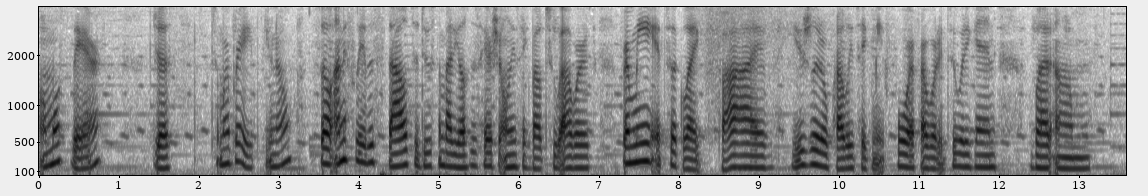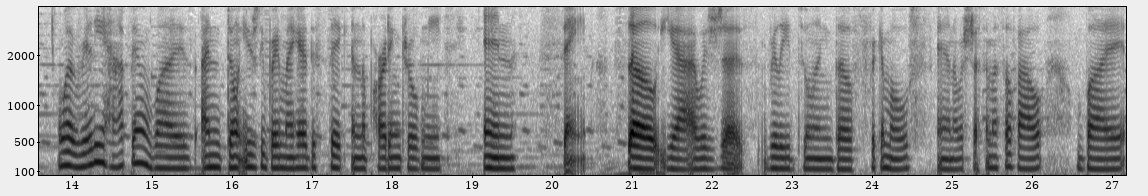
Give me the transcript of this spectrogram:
Almost there. Just two more braids, you know? So honestly, this style to do somebody else's hair should only take about two hours. For me, it took like five. Usually it'll probably take me four if I were to do it again. But um, what really happened was I don't usually braid my hair this thick and the parting drove me insane. So yeah, I was just really doing the freaking most and I was stressing myself out. But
